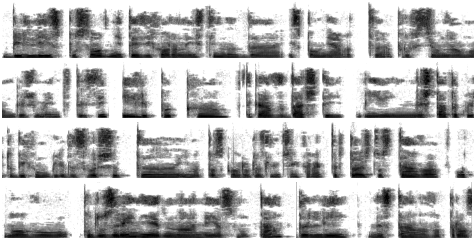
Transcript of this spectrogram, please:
били способни тези хора наистина да изпълняват професионално ангажиментите си или пък така задачите и, и нещата, които биха могли да свършат, имат по-скоро различен характер. Тоест остава отново подозрение, една неяснота дали не става въпрос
